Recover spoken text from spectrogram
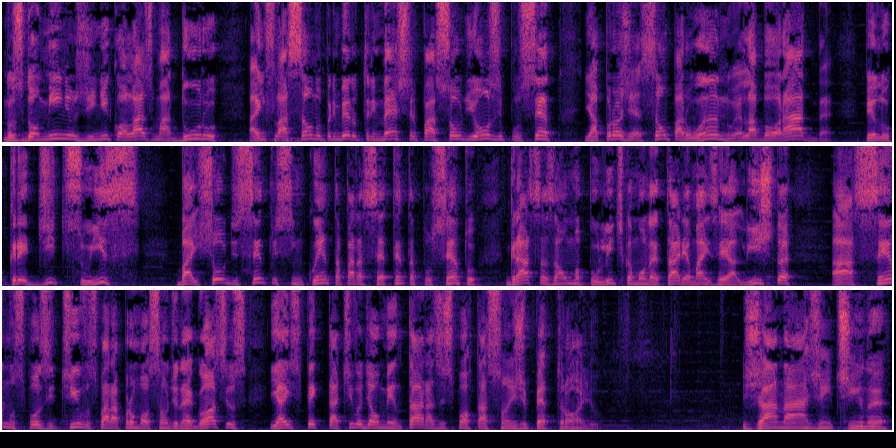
Nos domínios de Nicolás Maduro, a inflação no primeiro trimestre passou de 11% e a projeção para o ano, elaborada pelo Credit Suisse, baixou de 150% para 70%, graças a uma política monetária mais realista, a acenos positivos para a promoção de negócios e a expectativa de aumentar as exportações de petróleo. Já na Argentina,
